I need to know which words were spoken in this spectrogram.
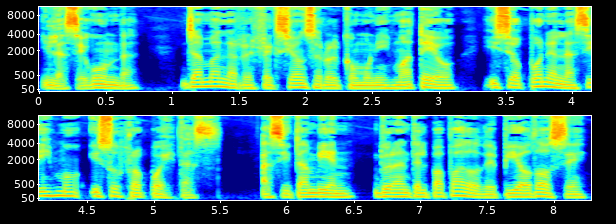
y la segunda llama la reflexión sobre el comunismo ateo y se opone al nazismo y sus propuestas. Así también, durante el papado de Pío XII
